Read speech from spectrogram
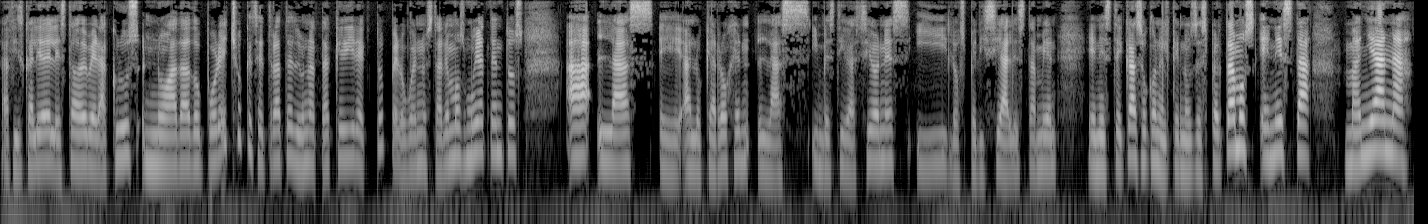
la Fiscalía del Estado de Veracruz no ha dado por hecho que se trate de un ataque directo, pero bueno, estaremos muy atentos a las eh, a lo que arrojen las investigaciones y los periciales también en este caso con el que nos despertamos en esta mañana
